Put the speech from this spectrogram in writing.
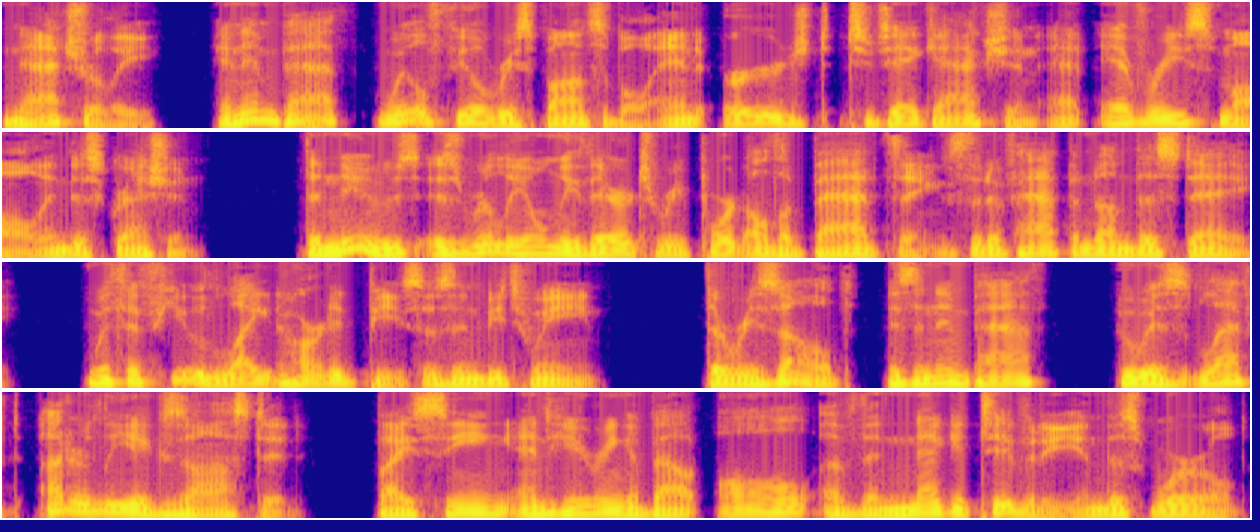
Naturally, an empath will feel responsible and urged to take action at every small indiscretion. The news is really only there to report all the bad things that have happened on this day, with a few light-hearted pieces in between. The result is an empath who is left utterly exhausted by seeing and hearing about all of the negativity in this world.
